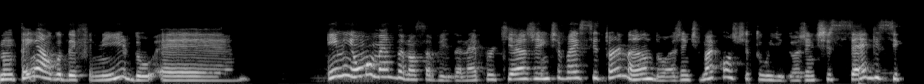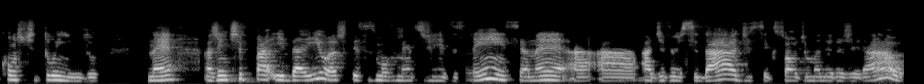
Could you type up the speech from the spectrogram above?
não tem algo definido é, em nenhum momento da nossa vida, né? Porque a gente vai se tornando, a gente não é constituído, a gente segue se constituindo, né? A gente e daí eu acho que esses movimentos de resistência, né, a, a, a diversidade sexual de maneira geral,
